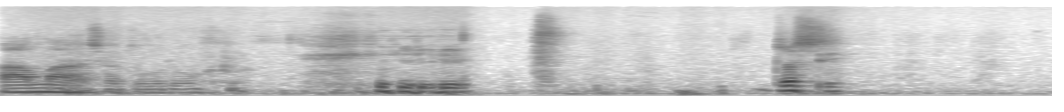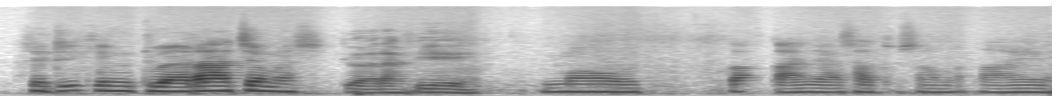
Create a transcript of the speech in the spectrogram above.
aman masa turu. Terus jadi kin dua arah aja mas. Dua arah piye? Mau tak tanya satu sama lain.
